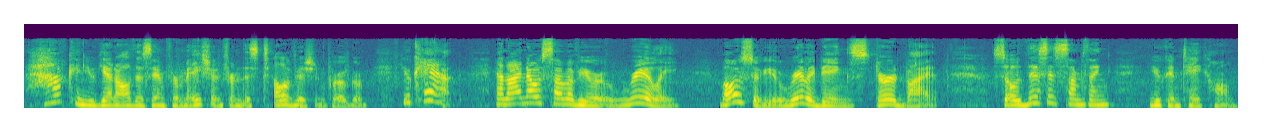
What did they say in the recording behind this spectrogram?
how can you get all this information from this television program? You can't. And I know some of you are really, most of you, really being stirred by it. So this is something you can take home.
